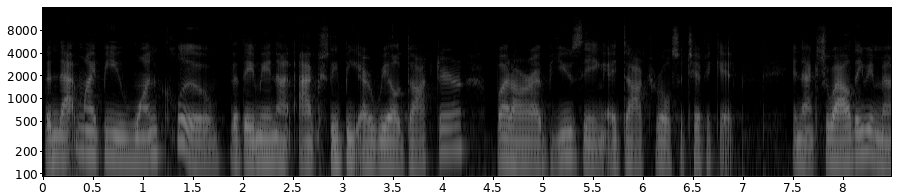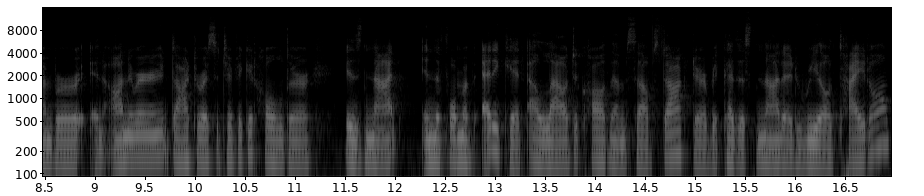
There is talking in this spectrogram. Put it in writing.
then that might be one clue that they may not actually be a real doctor, but are abusing a doctoral certificate. In actuality, remember, an honorary doctorate certificate holder is not, in the form of etiquette, allowed to call themselves doctor because it's not a real title,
